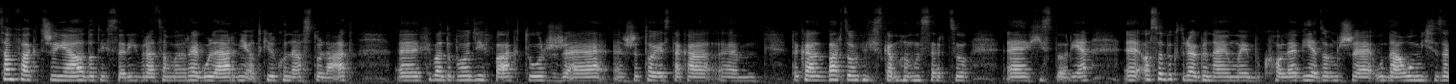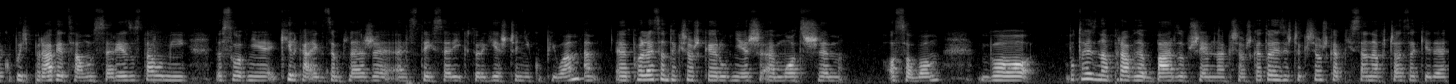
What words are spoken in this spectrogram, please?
Sam fakt, że ja do tej serii wracam regularnie od kilkunastu lat, e, chyba dowodzi faktu, że, że to jest taka, e, taka bardzo bliska mojemu sercu e, historia. E, osoby, które oglądają moje bookhole wiedzą, że udało mi się zakupić prawie całą serię. Zostało mi dosłownie kilka egzemplarzy e, z tej serii, których jeszcze nie kupiłam. E, polecam tę książkę również młodszym osobom, bo bo to jest naprawdę bardzo przyjemna książka. To jest jeszcze książka pisana w czasach, kiedy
